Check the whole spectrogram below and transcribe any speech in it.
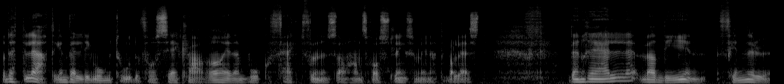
Og dette lærte jeg en veldig god metode for å se klarere i den boka 'Factfulness' av Hans Rosling, som jeg nettopp har lest. Den reelle verdien finner du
